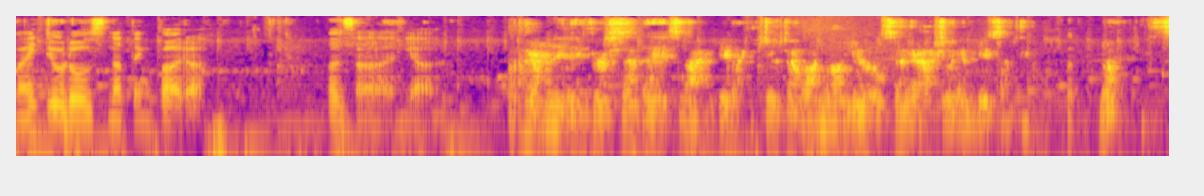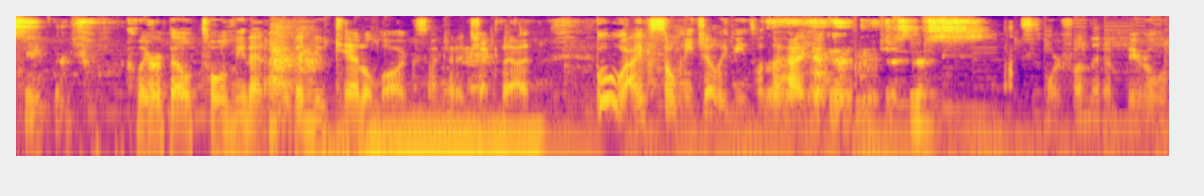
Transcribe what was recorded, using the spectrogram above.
My doodle's nothing but a lasagna. Apparently, they first said that it's not going to be like a tutorial on non-noodles, and they're actually going to do something. Nope, it's the same thing. Clarabelle told me that I have a new catalog, so I gotta check that. Ooh, I have so many jelly beans. What the heck? Gotta do justice. This is more fun than a barrel of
